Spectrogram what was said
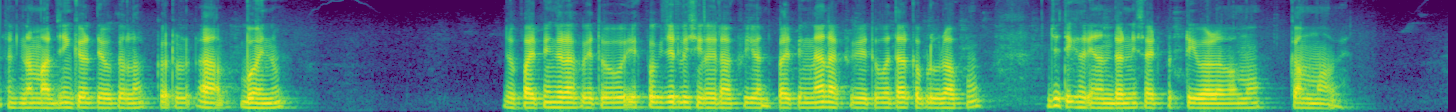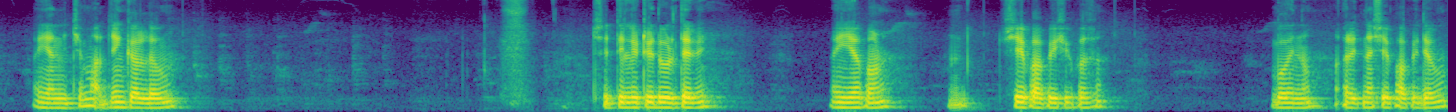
રીતના માર્જિન કરી દેવું કલાક કટોર આ બોયનું. જો પાઇપિંગ રાખવી હોય તો એક પગ જેટલી સિલાઈ રાખવી અને પાઇપિંગ ના રાખવી હોય તો વધારે કપડું રાખવું, જેથી કરીને અંદરની સાઈડ પટ્ટી વાળવામાં કામમાં આવે. અહીંયા નીચે માર્જિંગ કરી લેવું સીધી લીટી દોર દેવી. અહીંયા પણ શેપ આપીશું પછી. બોયનો આ રીતના શેપ આપી દેવું.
